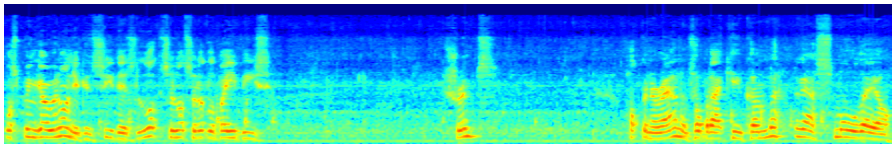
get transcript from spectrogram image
what's been going on. You can see there's lots and lots of little babies shrimps hopping around on top of that cucumber. Look how small they are.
